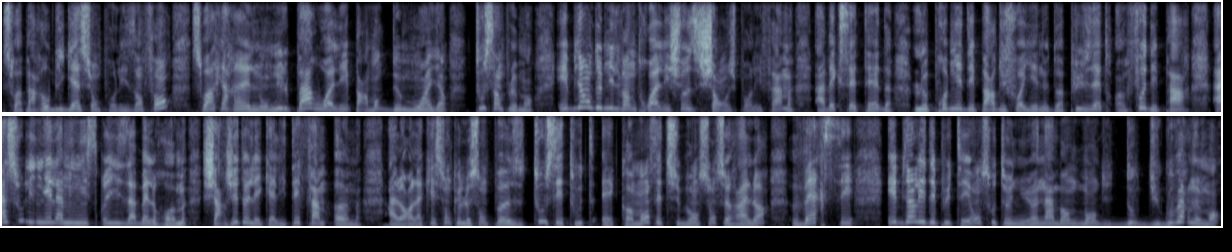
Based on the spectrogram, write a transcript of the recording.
soit par obligation pour les enfants, soit car elles n'ont nulle part où aller par manque de moyens, tout simplement. Eh bien, en 2023, les choses changent pour les femmes. Avec cette aide, le premier départ du foyer ne doit plus être un faux départ, a souligné la ministre Isabelle Rome, chargée de l'égalité femmes-hommes. Alors, la question que le son pose tous et toutes est comment cette subvention sera alors versée? Eh bien, les députés ont soutenu un amendement du, du gouvernement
